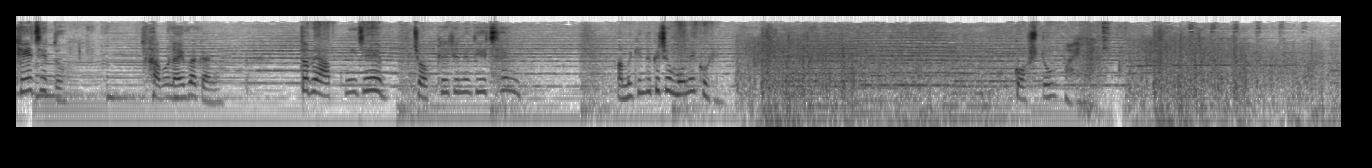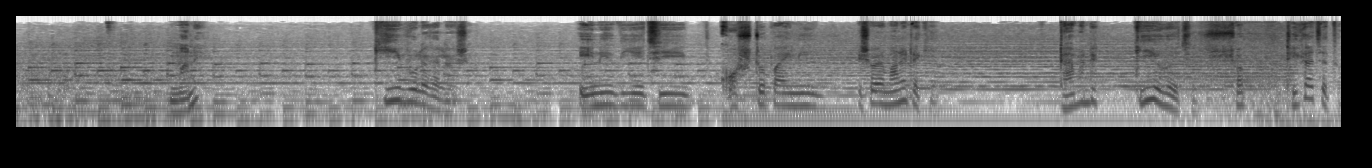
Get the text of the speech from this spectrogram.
খেয়েছি তো। খাব নাই বা কেন? তবে আপনি যে চকলেট এনে দিয়েছেন আমি কিন্তু কিছু মনে করি কষ্টও পাই না। মানে? কি বলে গেল এসব? এনে দিয়েছি কষ্ট পাইনি এসবের মানেটা কি? ডায়মন্ডে কি হয়েছে? সব ঠিক আছে তো?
